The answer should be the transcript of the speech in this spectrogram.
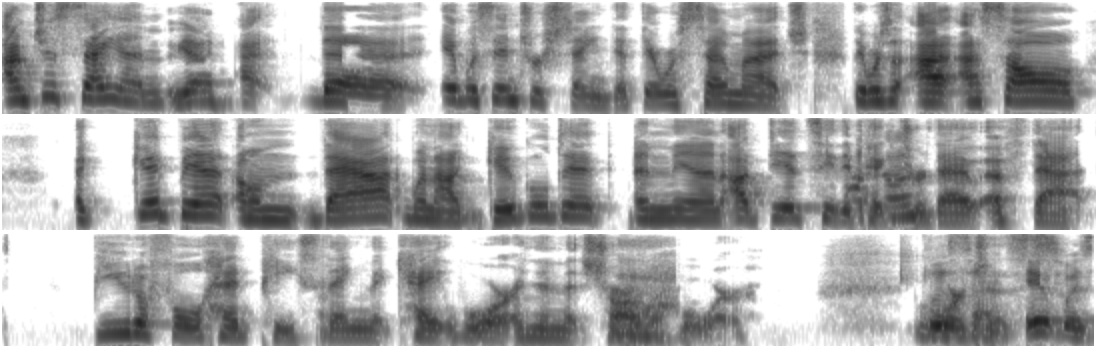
I'm just saying yeah. I, the it was interesting that there was so much. There was I, I saw a good bit on that when I googled it, and then I did see the Uh-huh. picture though of that beautiful headpiece thing that Kate wore, and then that Charlotte wore. Listen, Gorgeous. it was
